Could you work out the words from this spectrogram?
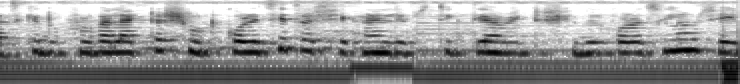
আজকে দুপুরবেলা একটা শ্যুট করেছি, তো সেখানে লিপস্টিক দিয়ে আমি একটু সিঁদুর পরেছিলাম, সেই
